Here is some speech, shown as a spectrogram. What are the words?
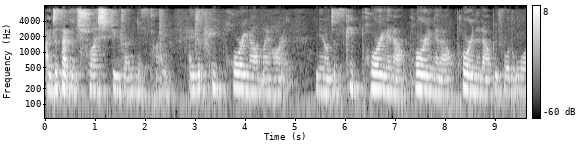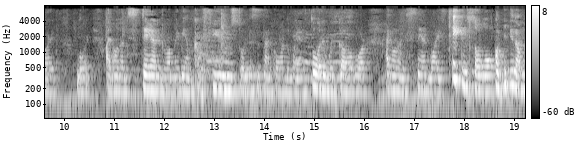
I just have to trust you during this time and just keep pouring out my heart. You know, just keep pouring it out, pouring it out, pouring it out before the Lord. Lord, I don't understand, or maybe I'm confused, or this is not going the way I thought it would go, or I don't understand why it's taking so long. You know,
